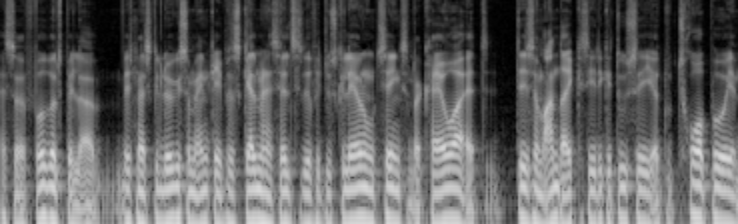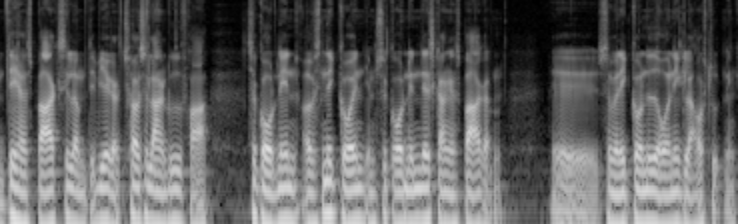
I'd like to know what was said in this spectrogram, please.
Altså, fodboldspillere, hvis man skal lykkes som angriber, så skal man have selvtillid, for du skal lave nogle ting, som der kræver, at det, som andre ikke kan se, det kan du se, og du tror på, jamen det her spark, selvom det virker tosset langt udefra, så går den ind, og hvis den ikke går ind, jamen, så går den ind næste gang, jeg sparker den, øh, så man ikke går ned over en enkelt afslutning.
